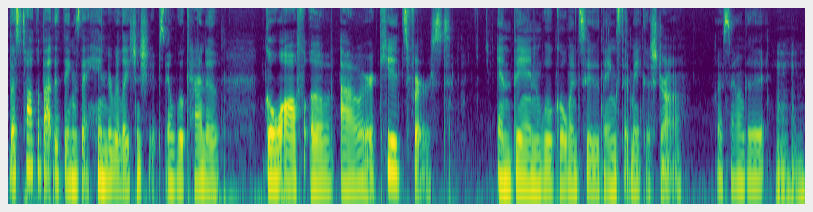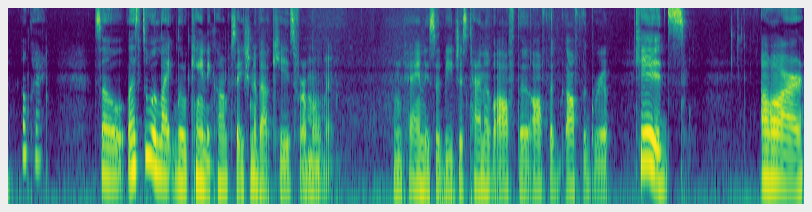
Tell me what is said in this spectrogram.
Let's talk about the things that hinder relationships and we'll kind of go off of our kids first and then we'll go into things that make us strong. That sound good? Mm-hmm. Okay. So let's do a light little candid conversation about kids for a moment. Okay, and this would be just kind of off the off the off the grip. Kids are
